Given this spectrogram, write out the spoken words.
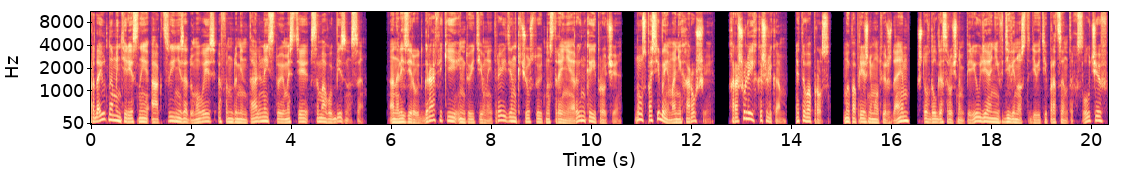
продают нам интересные акции, не задумываясь о фундаментальной стоимости самого бизнеса. Анализируют графики, интуитивный трейдинг, чувствуют настроение рынка и прочее. Ну, спасибо им, они хорошие. Хорошо ли их кошелькам? Это вопрос. Мы по-прежнему утверждаем, что в долгосрочном периоде они в 99% случаев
